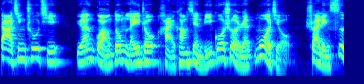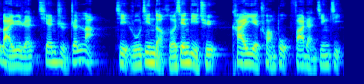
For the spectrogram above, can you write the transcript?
大清初期，原广东雷州海康县黎郭社人莫九率领四百余人迁至真腊。即如今的河仙地区开业创部，发展经济，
